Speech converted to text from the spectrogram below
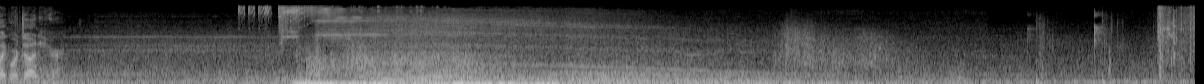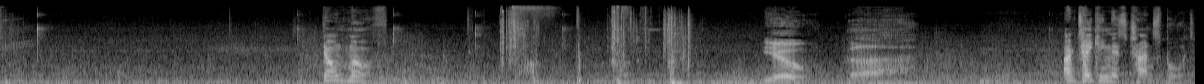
like we're done here. Don't move. You. Uh, I'm taking this transport.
